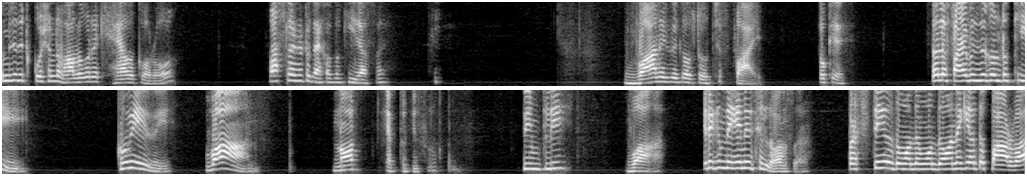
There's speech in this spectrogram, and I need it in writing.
তুমি যদি কোয়েশনটা ভালো করে খেয়াল করো ফার্স্ট লাইন একটু দেখো কি আছে। ওয়ান ইজ ইকাল টু হচ্ছে ফাইভ ওকে তাহলে ফাইভ ইজ ইকাল টু কি? খুবই ইজি ওয়ান নট এত কিছু। সিম্পলি ওয়ান এটা কিন্তু এখানেই ছিল আনসার বাট স্টিল তোমাদের মধ্যে অনেকে হয়তো পারবা,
